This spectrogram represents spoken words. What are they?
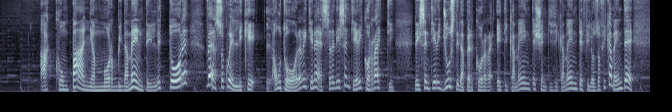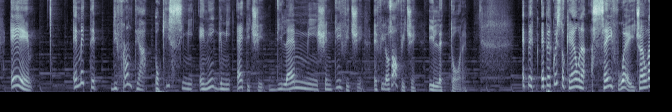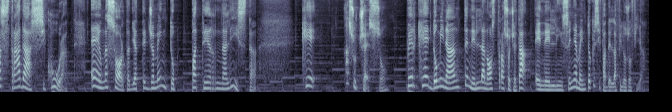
accompagna morbidamente il lettore verso quelli che l'autore ritiene essere dei sentieri corretti, dei sentieri giusti da percorrere eticamente, scientificamente, filosoficamente e, e mette di fronte a pochissimi enigmi etici, dilemmi scientifici e filosofici il lettore. È per, è per questo che è una safe way, cioè una strada sicura. È una sorta di atteggiamento paternalista che ha successo perché è dominante nella nostra società e nell'insegnamento che si fa della filosofia.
